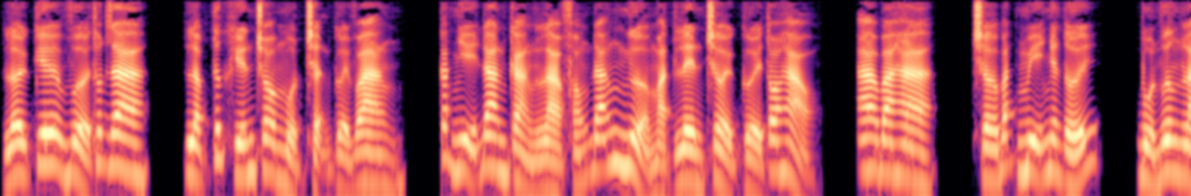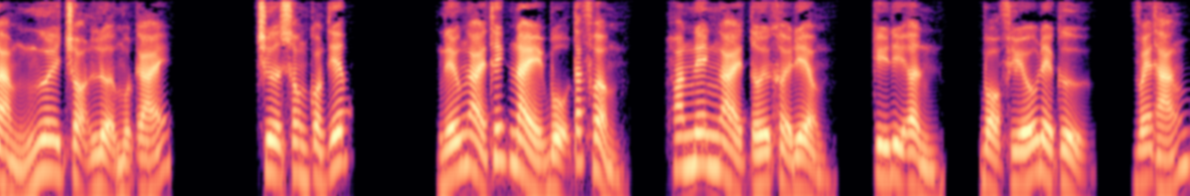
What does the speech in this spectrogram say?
Lời kia vừa thốt ra, lập tức khiến cho một trận cười vang, cắt nhĩ đan càng là phóng đãng ngửa mặt lên trời cười to hảo, a ba ha, chờ bắt mỹ nhân tới, bổn vương làm ngươi chọn lựa một cái. Chưa xong còn tiếp. Nếu ngài thích này bộ tác phẩm, hoan nên ngài tới khởi điểm, kỳ đi ẩn, bỏ phiếu đề cử, vẽ thắng,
